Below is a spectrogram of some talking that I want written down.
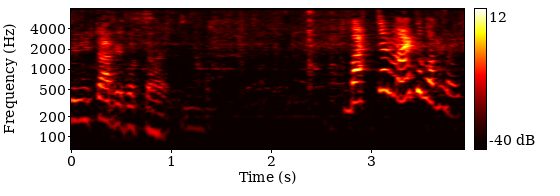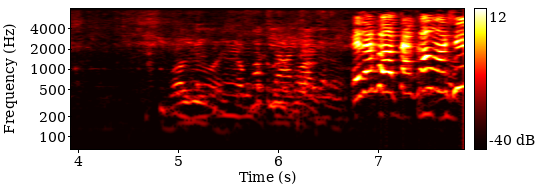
জিনিসটা আগে করতে হয়। বাচ্চার মাই তো বদমাইশ। বলবি নয়, সব কথা বলবি। এ দেখো তাকাও মাসি।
